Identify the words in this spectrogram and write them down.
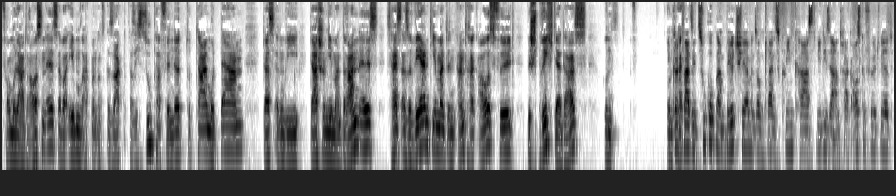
Formular draußen ist. Aber eben hat man uns gesagt, was ich super finde, total modern, dass irgendwie da schon jemand dran ist. Das heißt also, während jemand den Antrag ausfüllt, bespricht er das und Ihr könnt quasi zugucken am Bildschirm in so einem kleinen Screencast, wie dieser Antrag ausgefüllt wird.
